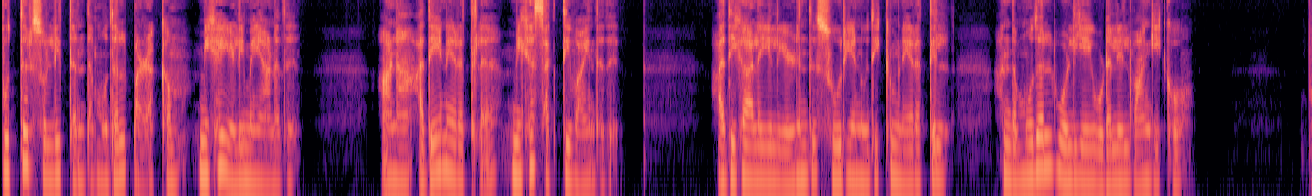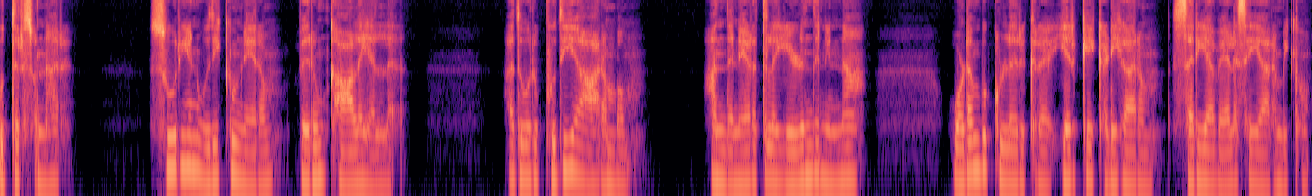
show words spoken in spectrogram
புத்தர் சொல்லித் தந்த முதல் பழக்கம் மிக எளிமையானது. ஆனால் அதே நேரத்தில் மிக சக்தி வாய்ந்தது. அதிகாலையில் எழுந்து சூரியன் உதிக்கும் நேரத்தில் அந்த முதல் ஒளியை உடலில் வாங்கிக்கோ. புத்தர் சொன்னார் சூரியன் உதிக்கும் நேரம் வெறும் காலை அல்ல. அது ஒரு புதிய ஆரம்பம். அந்த நேரத்தில் எழுந்து நின்னா உடம்புக்குள்ளே இருக்கிற இயற்கை கடிகாரம் சரியாக வேலை செய்ய ஆரம்பிக்கும்.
